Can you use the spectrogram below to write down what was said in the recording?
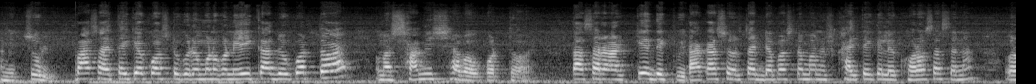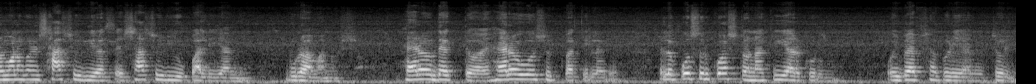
আমি চলি। বাসায় থেকে কষ্ট করে মনে করেন এই কাজও করতে হয়, আমার স্বামীর সেবাও করতে হয়। তাছাড়া আর কে দেখবে? ঢাকা শহর চারটা পাঁচটা মানুষ খাইতে গেলে খরচ আছে না? আবার মনে করেন শাশুড়ি আছে, শাশুড়িও পালি আমি, বুড়া মানুষ। হেরাও দেখতে হয়, হেরাও ওষুধপাতি লাগে। তাহলে প্রচুর কষ্ট না, কি আর করব? ওই ব্যবসা করে আমি চলি।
